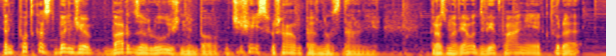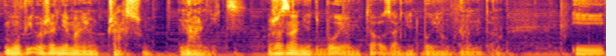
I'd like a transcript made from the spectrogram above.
Ten podcast będzie bardzo luźny, bo dzisiaj słyszałem pewne zdanie. Rozmawiały dwie panie, które mówiły, że nie mają czasu na nic, że zaniedbują to, zaniedbują tamto. I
